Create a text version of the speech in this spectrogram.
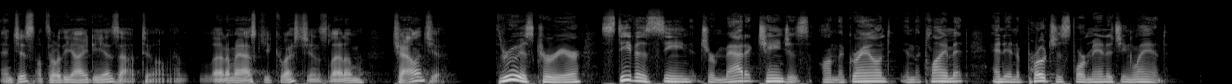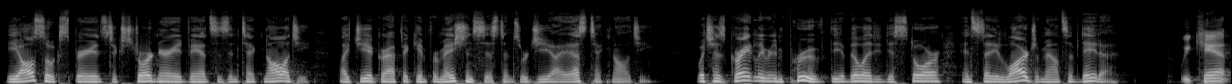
and just throw the ideas out to them and let them ask you questions, let them challenge you. Through his career, Steve has seen dramatic changes on the ground, in the climate, and in approaches for managing land. He also experienced extraordinary advances in technology, like Geographic Information Systems or GIS technology, which has greatly improved the ability to store and study large amounts of data. We can't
